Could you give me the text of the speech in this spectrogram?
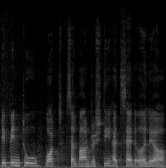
dip into what Salman Rushdie had said earlier.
